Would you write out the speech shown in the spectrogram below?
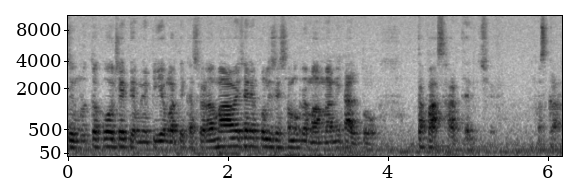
જે મૃતકો છે, તેમને પીએમઆરથી ખસેડવામાં આવે છે અને પોલીસે સમગ્ર મામલાની હાલ તો તપાસ હાથ ધરી છે. નમસ્કાર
